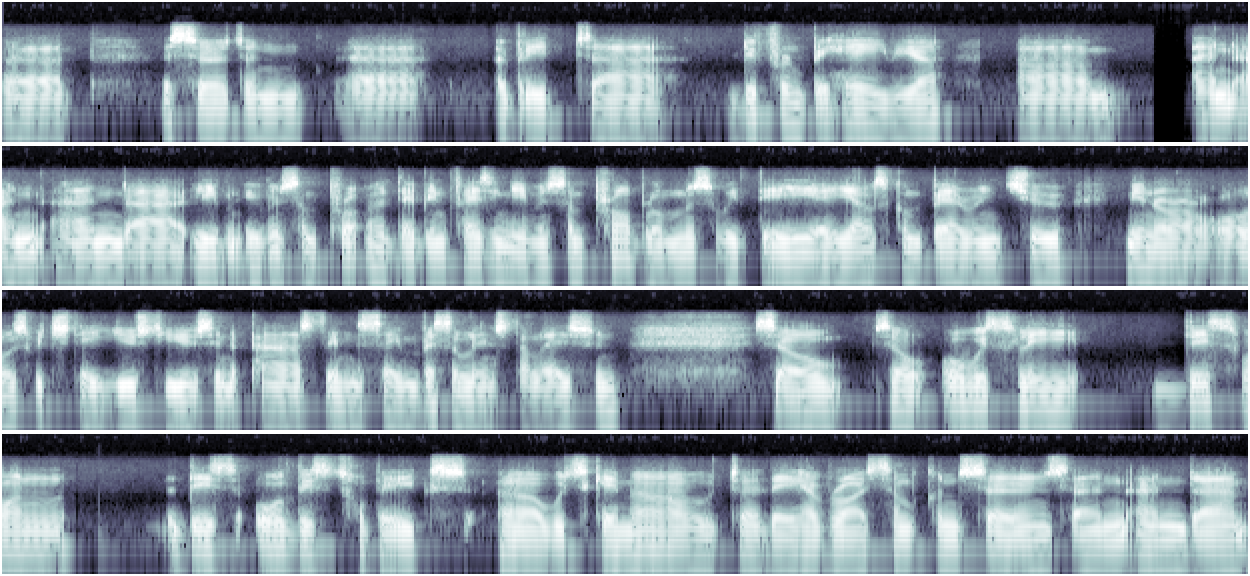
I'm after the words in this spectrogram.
uh, a certain uh, a bit different behavior. Um, and and and even even some pro- they've been facing even some problems with the EALs comparing to mineral oils, which they used to use in the past in the same vessel installation. So so obviously this one these all these topics uh, which came out, uh, they have raised some concerns, and and um,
